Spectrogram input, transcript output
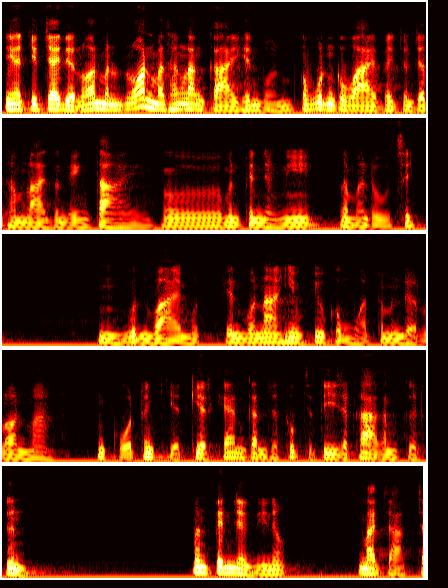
เนี่ยจิตใจเดือดร้อนมันร้อนมาทั้งร่างกายเห็นผลก็วุ่นก็วายไปจนจะทำลายตนเองตายเออมันเป็นอย่างนี้แล้วมาดูสิอืมวุ่นวายหมด เห็นบนหน้าหิ้วคิ้วกหมวดถ้ามันเดือดร้อนมามันโกรธทั้งเกลียดเกลียดแค้นกันจะทุบจะตีจะฆ่ากันเกิดขึ้น มันเป็นอย่างนี้เนาะ มาจากใจ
